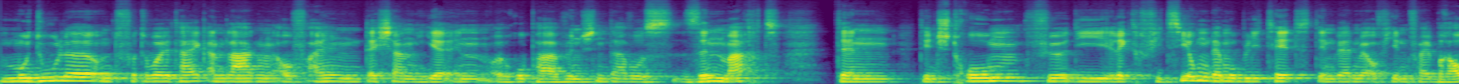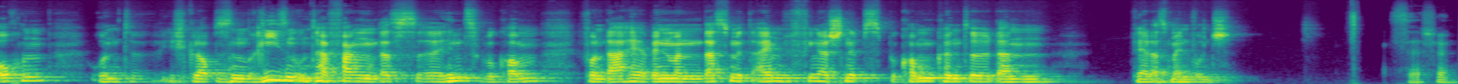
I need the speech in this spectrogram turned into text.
Module und Photovoltaikanlagen auf allen Dächern hier in Europa wünschen, da wo es Sinn macht, denn den Strom für die Elektrifizierung der Mobilität, den werden wir auf jeden Fall brauchen. Und ich glaube, es ist ein Riesenunterfangen, das äh, hinzubekommen. Von daher, wenn man das mit einem Fingerschnips bekommen könnte, dann wäre das mein Wunsch. Sehr schön.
